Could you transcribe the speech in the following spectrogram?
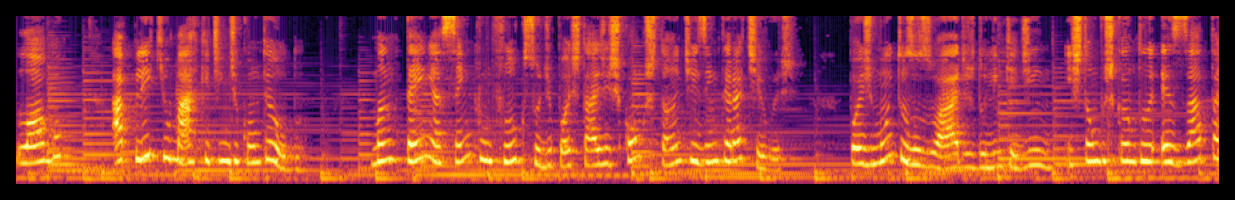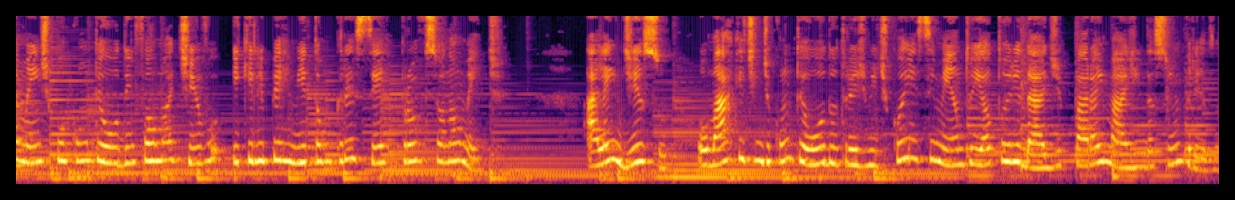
Logo, aplique o marketing de conteúdo. Mantenha sempre um fluxo de postagens constantes e interativas, pois muitos usuários do LinkedIn estão buscando exatamente por conteúdo informativo e que lhe permitam crescer profissionalmente. Além disso, o marketing de conteúdo transmite conhecimento e autoridade para a imagem da sua empresa.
